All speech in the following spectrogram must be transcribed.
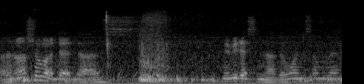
I'm not sure what that does. Maybe there's another one somewhere.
